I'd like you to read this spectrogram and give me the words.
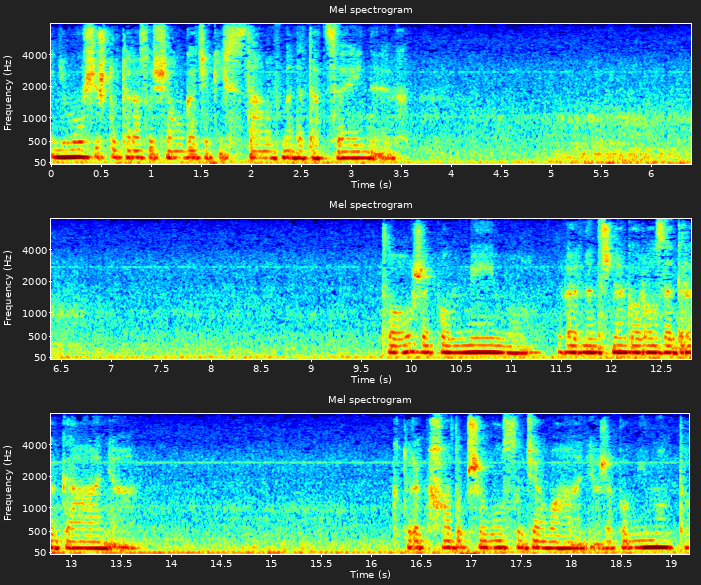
Nie musisz tu teraz osiągać jakichś stanów medytacyjnych. To, że pomimo wewnętrznego rozedrgania, które pcha do przymusu działania, że pomimo to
